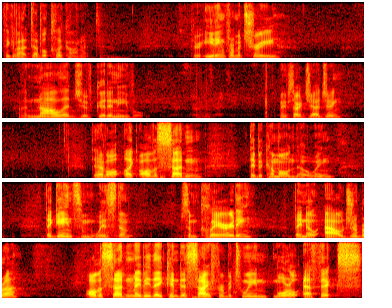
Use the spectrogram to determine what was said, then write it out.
Think about it. Double click on it. They're eating from a tree of the knowledge of good and evil. Maybe start judging. They have all, like all of a sudden, they become all knowing. They gain some wisdom, some clarity. They know algebra. All of a sudden, maybe they can decipher between moral ethics.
